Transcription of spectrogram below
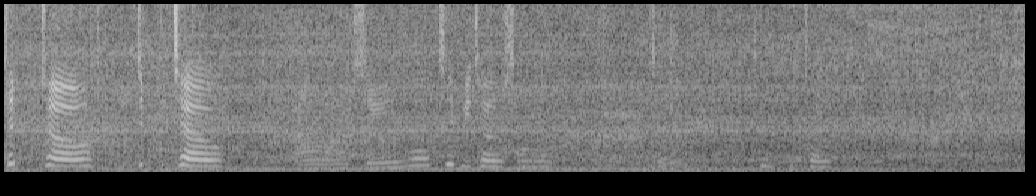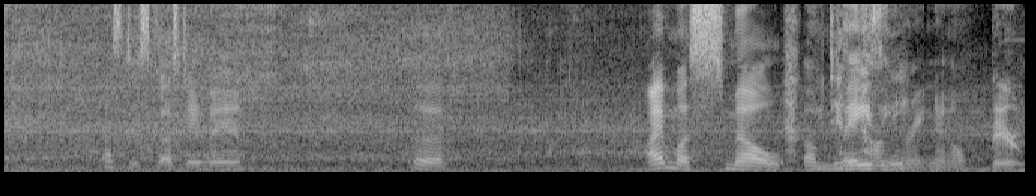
tiptoe, tiptoe. toe. I'm singing the tippy toe song. Tippy toe. That's disgusting, man. Ugh. I must smell You did it, amazing right now. Barely.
